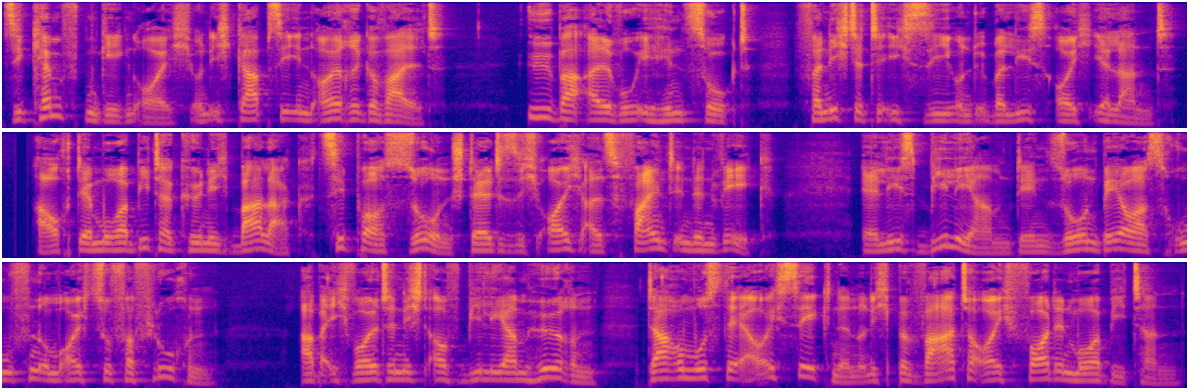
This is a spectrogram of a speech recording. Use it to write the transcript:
Sie kämpften gegen euch, und ich gab sie in eure Gewalt. Überall, wo ihr hinzogt, vernichtete ich sie und überließ euch ihr Land. Auch der Moabiterkönig Balak, Zippors Sohn, stellte sich euch als Feind in den Weg. Er ließ Biliam, den Sohn Beors, rufen, um euch zu verfluchen. Aber ich wollte nicht auf Biliam hören, darum musste er euch segnen, und ich bewahrte euch vor den Moabitern.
